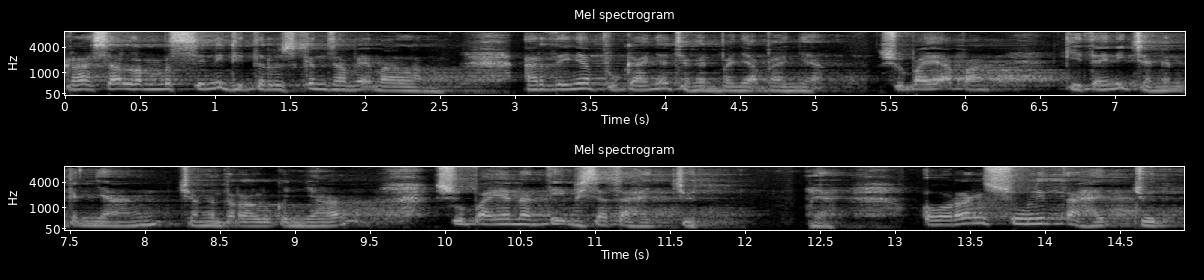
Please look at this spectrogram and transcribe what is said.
rasa lemes ini diteruskan sampai malam. Artinya bukanya jangan banyak-banyak. Supaya apa? Kita ini jangan kenyang, jangan terlalu kenyang supaya nanti bisa tahajud. Ya. Orang sulit tahajud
